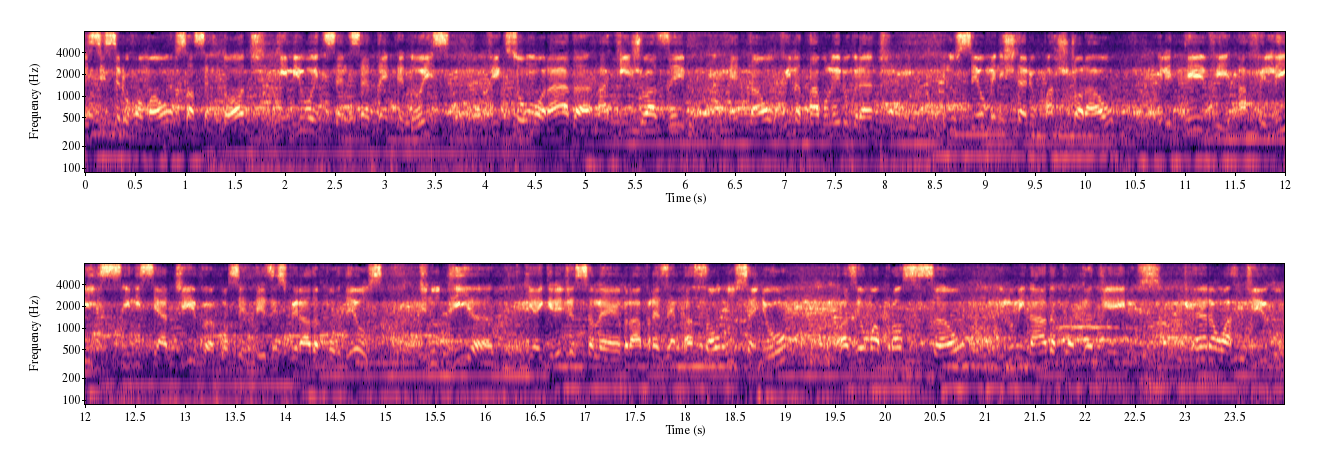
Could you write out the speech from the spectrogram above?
Padre Cícero Romão, sacerdote, que em 1872 fixou morada aqui em Juazeiro, então Vila Tabuleiro Grande. E no seu ministério pastoral, ele teve a feliz iniciativa, com certeza inspirada por Deus, de no dia que a igreja celebra a apresentação do Senhor, fazer uma procissão iluminada com candeeiros. Era um artigo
